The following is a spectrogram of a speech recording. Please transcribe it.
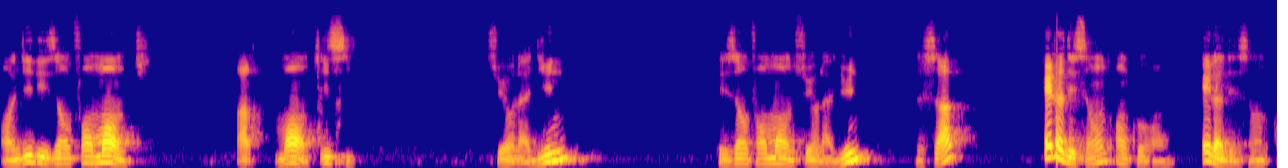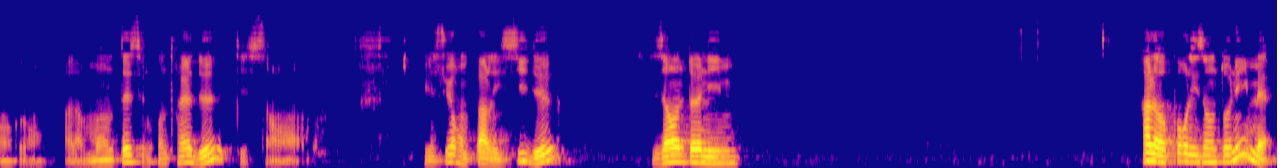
On dit les enfants montent. Voilà, montent ici. Sur la dune. Les enfants montent sur la dune de sable. Et la descendent en courant. Et la descendent en courant. Voilà, monter, c'est le contraire de descendre. Bien sûr, on parle ici de antonymes. Alors, pour les antonymes,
